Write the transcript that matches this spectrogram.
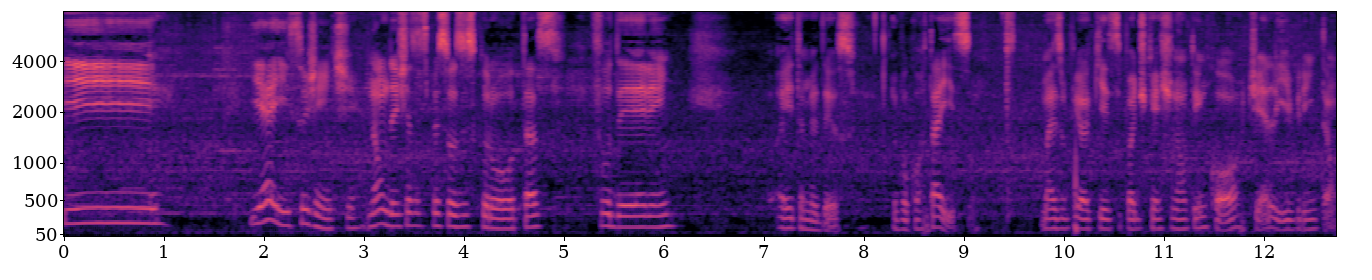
E e é isso, gente. Não deixe essas pessoas escrotas fuderem. Eita, meu Deus. Eu vou cortar isso. Mas o pior é que esse podcast não tem corte, é livre, então.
